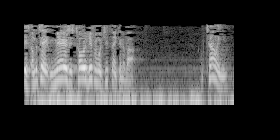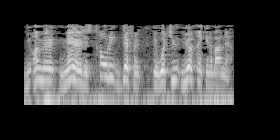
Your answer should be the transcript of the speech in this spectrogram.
I'm going to tell you, marriage is totally different what you're thinking about. I'm telling you, you unmarried, marriage is totally different than what you, you're thinking about now.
